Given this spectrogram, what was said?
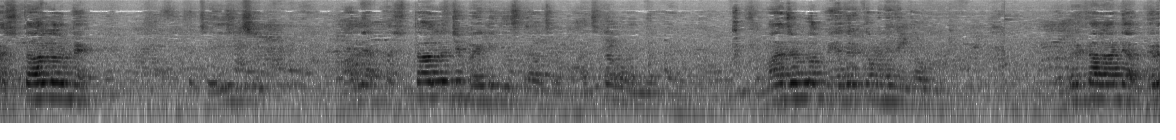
కష్టాల్లో ఉంటే చేయించి వాళ్ళ కష్టాల నుంచి బయటికి తీసుకురావాల్సిన బాధ్యత మనందరిపై ఉంది. సమాజంలో పేదరికం అనేది ఇంకా ఉంది. అమెరికా లాంటి అగ్ర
